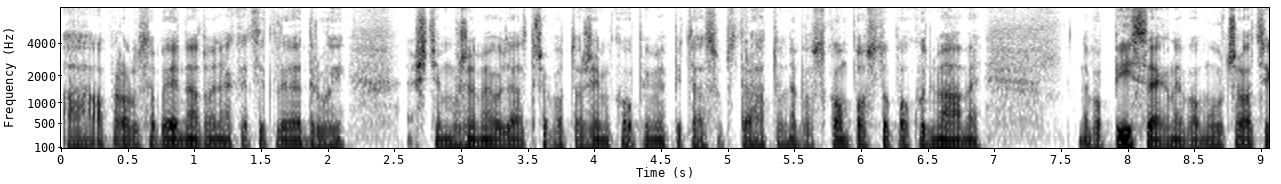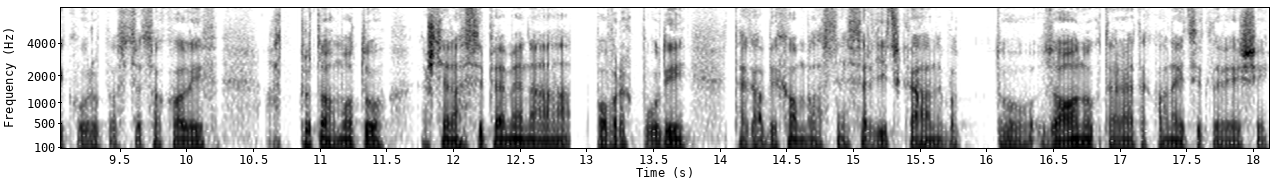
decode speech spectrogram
a opravdu se bude jednat o nějaké citlivé druhy. Ještě můžeme udělat třeba to, že jim koupíme pytel substrátu nebo z kompostu, pokud máme, nebo písek, nebo mulčovací kůru, prostě cokoliv a tuto hmotu ještě nasypeme na povrch půdy, tak abychom vlastně srdíčka nebo tu zónu, která je taková nejcitlivější,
